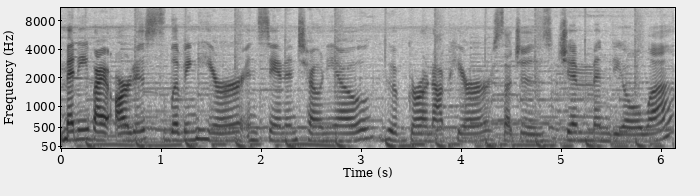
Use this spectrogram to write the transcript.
many by artists living here in San Antonio who have grown up here, such as Jim Mendiola,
